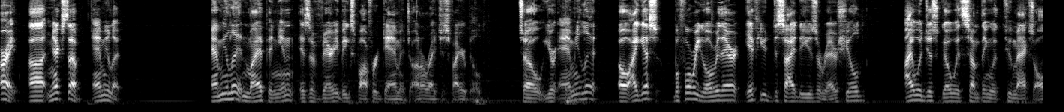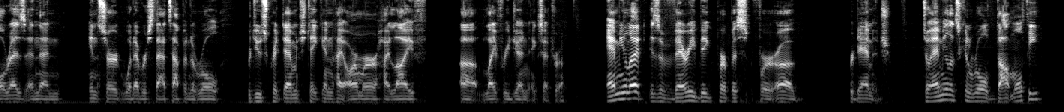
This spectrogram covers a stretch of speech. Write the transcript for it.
All right, uh, next up, Amulet. Amulet, in my opinion, is a very big spot for damage on a Righteous Fire build. So your Amulet, oh, I guess before we go over there, if you decide to use a Rare Shield, I would just go with something with 2 max all res and then insert whatever stats happen to roll. Reduce crit damage taken, high armor, high life, uh, life regen, etc. Amulet is a very big purpose for uh, for damage. So amulets can roll dot multi,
